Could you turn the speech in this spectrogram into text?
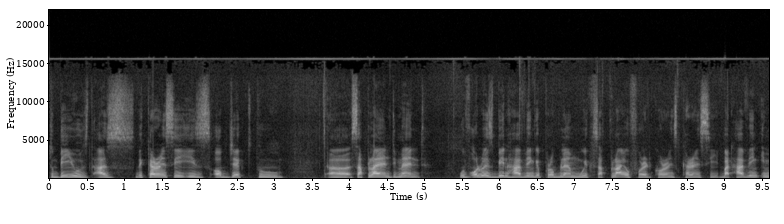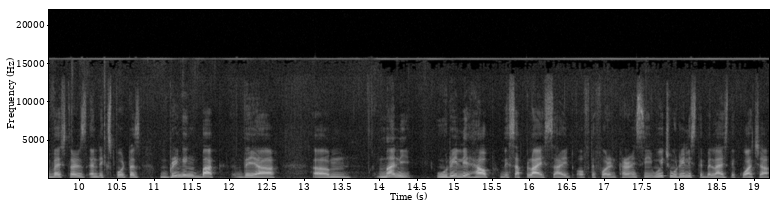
to be used as the currency is object to uh, supply and demand. We've always been having a problem with supply of foreign currency, but having investors and exporters bringing back their um, money will really help the supply side of the foreign currency, which will really stabilize the kwacha,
